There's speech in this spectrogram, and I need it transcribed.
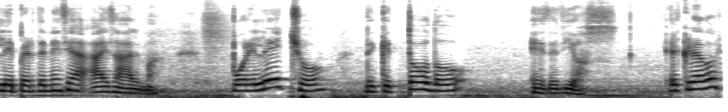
le pertenece a esa alma, por el hecho de que todo es de Dios, el Creador.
